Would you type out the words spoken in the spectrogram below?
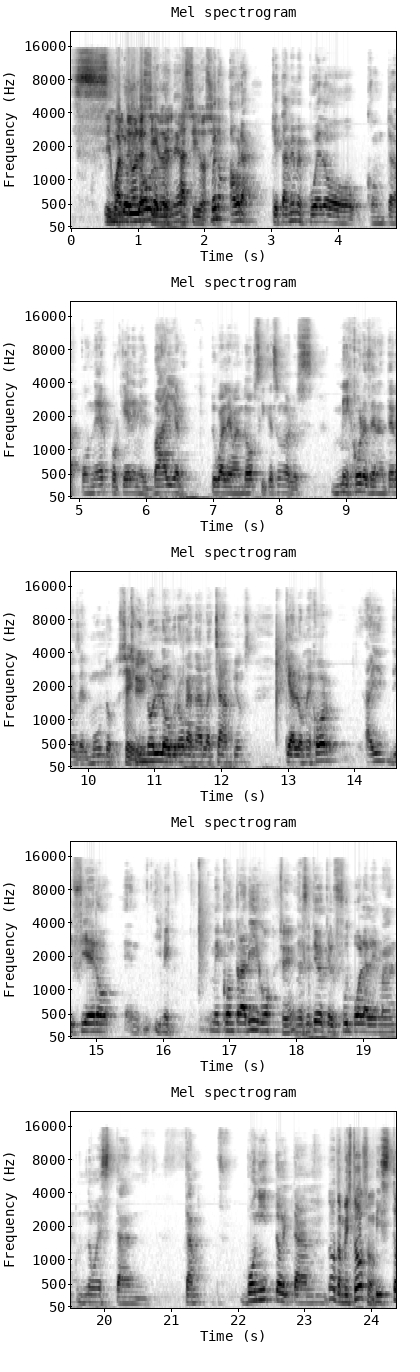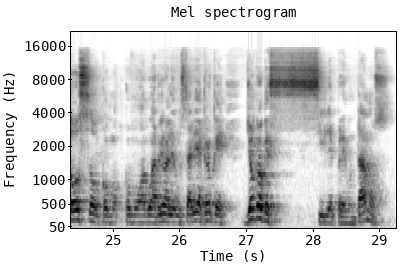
si Y Guardiola lo sido- tener- ha sido así. Bueno, ahora que también me puedo contraponer porque él en el Bayern tuvo a Lewandowski, que es uno de los mejores delanteros del mundo, Sí. y no logró ganar la Champions, que a lo mejor ahí difiero en- y me, me contradigo Sí. en el sentido de que el fútbol alemán no es tan, tan bonito y tan No, tan vistoso. vistoso como, como a Guardiola le gustaría. Creo que, yo creo que si le preguntamos,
